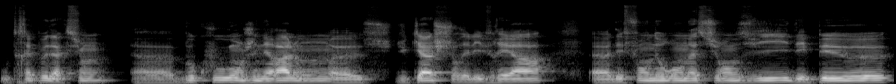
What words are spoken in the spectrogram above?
ou très peu d'actions. beaucoup, en général, ont du cash sur des livrets A euh, des fonds en euros en assurance vie, des PE,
